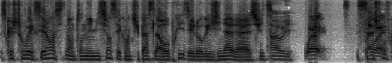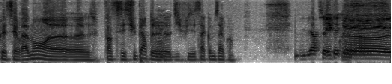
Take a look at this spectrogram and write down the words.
Ce que je trouve excellent aussi dans ton émission, c'est quand tu passes la reprise et l'original à la suite. Ah oui. Ouais. Ça, je trouve que c'est vraiment. euh, Enfin, c'est super de diffuser ça comme ça, quoi. Et que euh,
